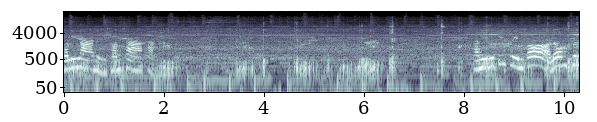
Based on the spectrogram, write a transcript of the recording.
วานิลา 1 ช้อนชาค่ะ ตอนอนนี้วิปปิ้งครีมก็เริ่มขึ้น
